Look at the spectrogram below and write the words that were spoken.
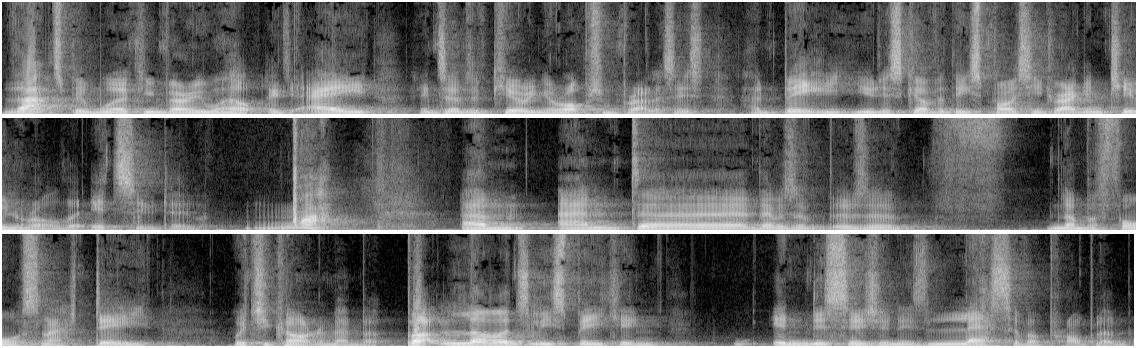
That's been working very well. It's A, in terms of curing your option paralysis, and B, you discover the spicy dragon tuna roll that Itsu do. Mwah! Um, and uh, there was a there was a f- number four slash D, which you can't remember. But largely speaking, indecision is less of a problem,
